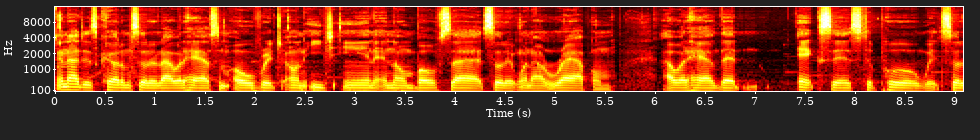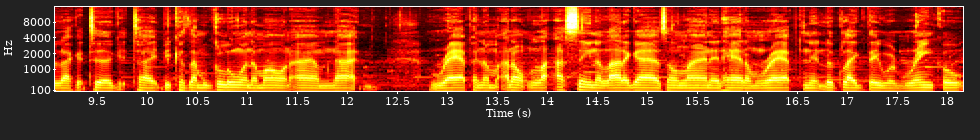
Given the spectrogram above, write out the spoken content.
And I just cut them so that I would have some overage on each end and on both sides so that when I wrap them, I would have that excess to pull with so that I could tug it tight because I'm gluing them on. I am not wrapping them. I don't. I seen a lot of guys online that had them wrapped and it looked like they were wrinkled.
